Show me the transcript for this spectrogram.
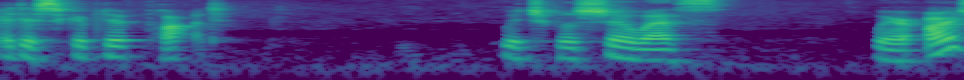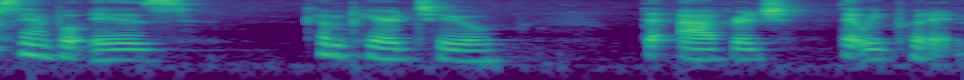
a descriptive plot, which will show us where our sample is compared to the average that we put in,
